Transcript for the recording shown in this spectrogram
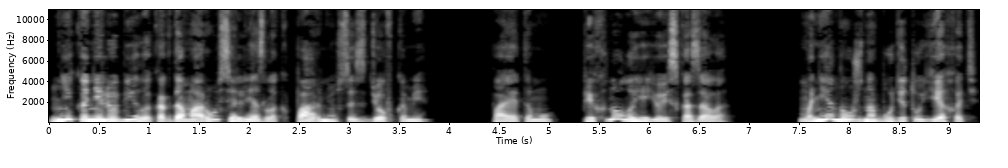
Ника не любила, когда Маруся лезла к парню с издевками. Поэтому пихнула ее и сказала, «Мне нужно будет уехать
